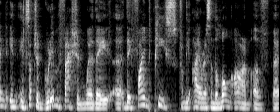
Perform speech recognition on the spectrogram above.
end in, in such a grim fashion, where they uh, they find peace from the IRS and the long arm of uh,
